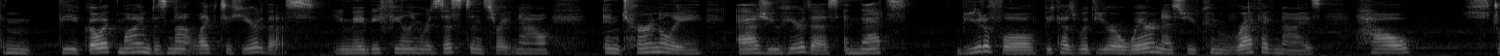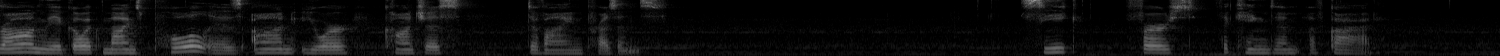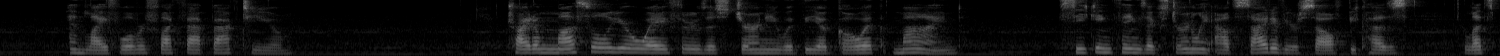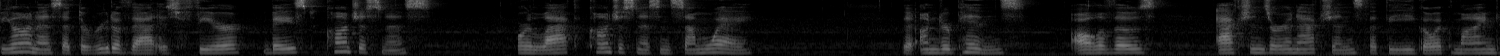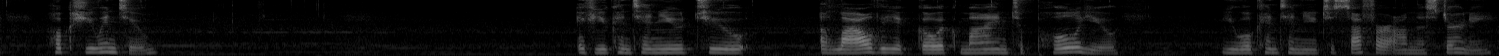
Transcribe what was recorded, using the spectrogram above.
The, the egoic mind does not like to hear this. You may be feeling resistance right now internally as you hear this, and that's beautiful because with your awareness, you can recognize how strong the egoic mind's pull is on your conscious divine presence. Seek first the kingdom of God and life will reflect that back to you. Try to muscle your way through this journey with the egoic mind, seeking things externally outside of yourself because, let's be honest, at the root of that is fear based consciousness or lack consciousness in some way that underpins all of those actions or inactions that the egoic mind hooks you into. If you continue to allow the egoic mind to pull you, you will continue to suffer on this journey.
